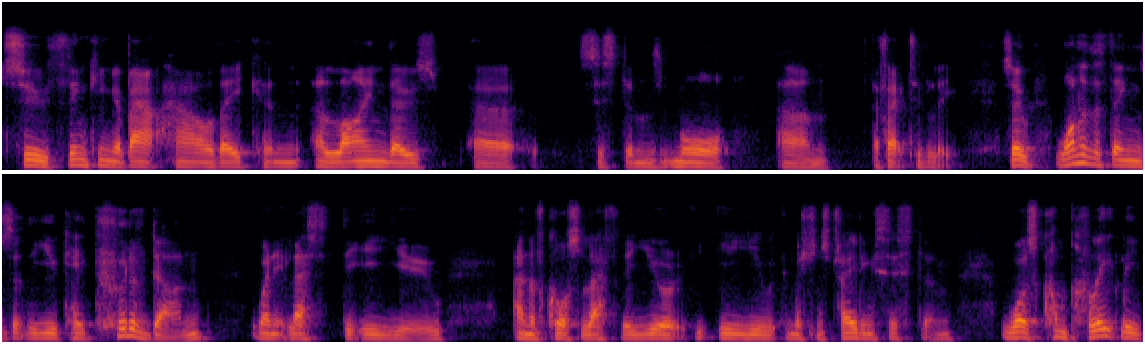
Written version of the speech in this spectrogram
to thinking about how they can align those uh, systems more um, effectively. So, one of the things that the UK could have done when it left the EU, and of course left the Euro, EU emissions trading system, was completely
